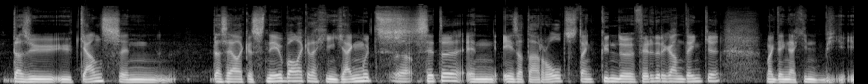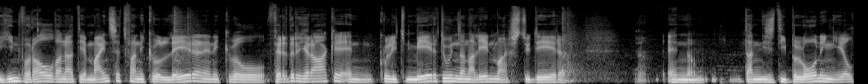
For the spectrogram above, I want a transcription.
dat is je, je kans. En is eigenlijk een sneeuwbalken dat je in gang moet Ja. zetten. En eens dat dat rolt, dan kun je verder gaan denken. Maar ik denk dat je in het begin vooral vanuit die mindset van ik wil leren en ik wil verder geraken en ik wil iets meer doen dan alleen maar studeren. Ja. En dan is die beloning heel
